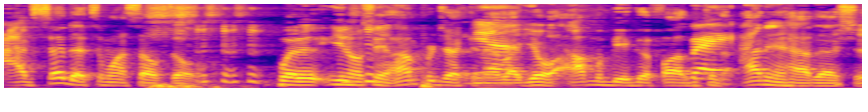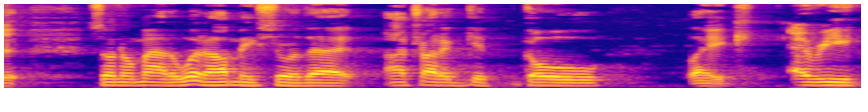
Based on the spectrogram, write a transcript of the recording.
I've said that to myself though. but uh, you know, what I'm saying I'm projecting Yeah. that like, yo, I'm gonna be a good father because I didn't have that shit. So no matter what, I'll make sure that I try to get go like every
